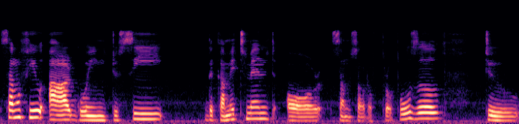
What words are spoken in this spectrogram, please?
some of you are going to see the commitment or some sort of proposal to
